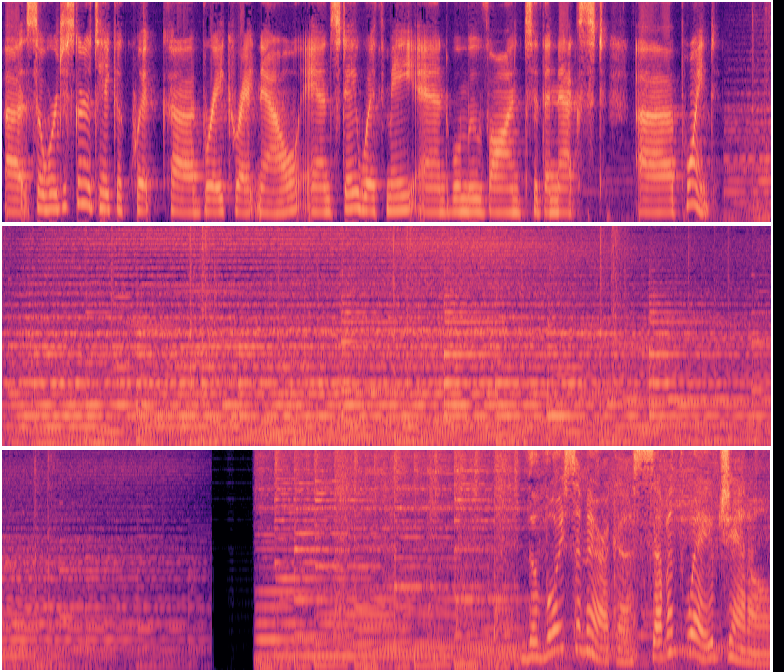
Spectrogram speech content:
Uh, so we're just going to take a quick uh, break right now and stay with me, and we'll move on to the next uh, point. The Voice America Seventh Wave Channel.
